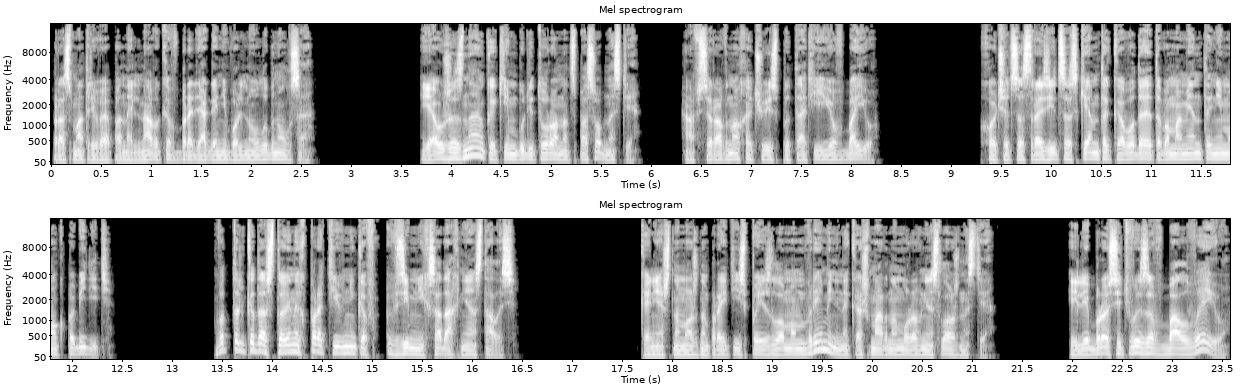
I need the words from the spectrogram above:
Просматривая панель навыков, бродяга невольно улыбнулся. Я уже знаю, каким будет урон от способности, а все равно хочу испытать ее в бою. Хочется сразиться с кем-то, кого до этого момента не мог победить. Вот только достойных противников в зимних садах не осталось. Конечно, можно пройтись по изломам времени на кошмарном уровне сложности. Или бросить вызов Балвею.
